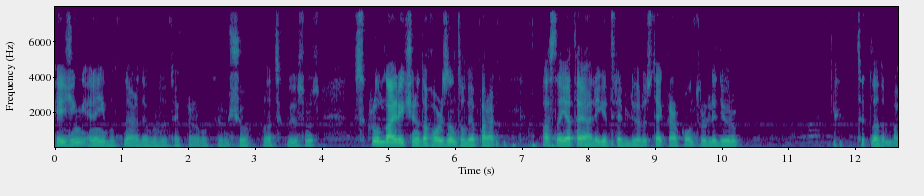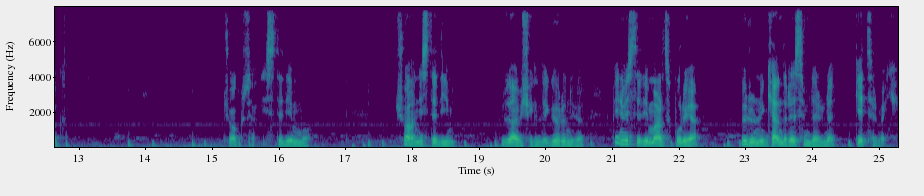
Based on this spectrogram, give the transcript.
Paging Enabled nerede burada tekrar bakıyorum. Şu. Buna tıklıyorsunuz. Scroll Direction'ı da horizontal yaparak aslında yatay hale getirebiliyoruz. Tekrar kontrol ediyorum. Tıkladım bakın. Çok güzel. İstediğim bu. Şu an istediğim güzel bir şekilde görünüyor. Benim istediğim artık buraya ürünün kendi resimlerini getirmek.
